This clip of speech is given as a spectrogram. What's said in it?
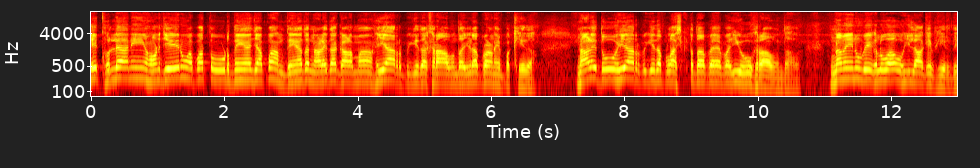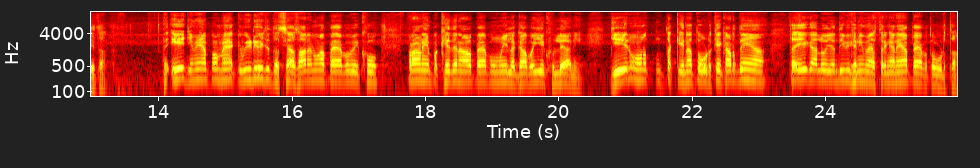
ਇਹ ਖੁੱਲਿਆ ਨਹੀਂ, ਹੁਣ ਜੇ ਇਹਨੂੰ ਆਪਾਂ ਤੋੜਦੇ ਆ ਜਾਂ ਭੰਨਦੇ ਆ ਤਾਂ ਨਾਲੇ ਤਾਂ ਗਲਮਾ 1000 ਰੁਪਏ ਦਾ ਖਰਾਬ ਹੁੰਦਾ ਜਿਹੜਾ ਪੁਰਾਣੇ ਪੱਖੇ ਦਾ। ਨਾਲੇ 2000 ਰੁਪਏ ਦਾ ਪਲਾਸਟਿਕ ਦਾ ਪੈਪ ਆ ਜੀ, ਉਹ ਖਰਾਬ ਹੁੰਦਾ ਵਾ। ਨਵੇਂ ਨੂੰ ਵੇਖ ਲਓ ਆ, ਉਹੀ ਲਾ ਕੇ ਫੇਰ ਦੇਤਾ। ਇਹ ਜਿਵੇਂ ਆਪਾਂ, ਮੈਂ ਇੱਕ ਵੀਡੀਓ 'ਚ ਦੱਸਿਆ ਸਾਰਿਆਂ ਨੂੰ ਆ ਪੈਪ ਵੇਖੋ। ਪੁਰਾਣੇ ਪੱਖੇ ਦੇ ਨਾਲ ਪੈਪ ਉਵੇਂ ਹੀ ਲੱਗਾ ਬਾਈ, ਇਹ ਖੁੱਲਿਆ ਨਹੀਂ। ਜੇ ਇਹਨੂੰ ਹੁਣ ਧੱਕੇ ਨਾਲ ਤੋੜ ਕੇ ਕੱਢਦੇ ਆ ਤਾਂ ਇਹ ਗੱਲ ਹੋ ਜਾਂਦੀ ਵੀ ਖਨੀ ਮਿਸਤਰੀਆਂ ਨੇ ਆ ਪੈਪ ਤੋੜਤਾ।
